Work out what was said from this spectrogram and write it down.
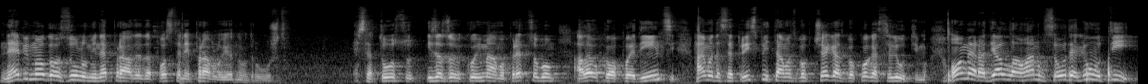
ne bi mogao zulum i nepravda da postane pravilo u jednom društvu. E sad, to su izazovi koje imamo pred sobom, ali evo kao pojedinci, hajmo da se prispitamo zbog čega, zbog koga se ljutimo. Omer radijallahu anhu se ovdje ljuti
